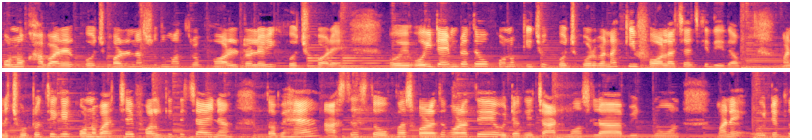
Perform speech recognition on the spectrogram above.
কোনো খাবারের খোঁজ করে না, শুধুমাত্র ফল টলেরই খোঁজ করে। ওই ওই টাইমটাতে ও কোনো কিছু খোঁজ করবে না। কি ফল আছে আজকে দিয়ে দাও। মানে ছোট থেকে কোনো বাচ্চাই ফল খেতে চায় না। তবে হ্যাঁ আস্তে আস্তে অভ্যাস করাতে করাতে ওইটাকে চাট মশলা, বিট নুন মানে ওইটাকে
